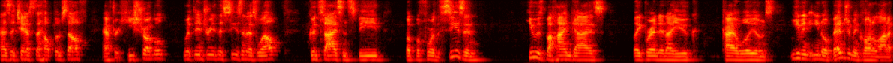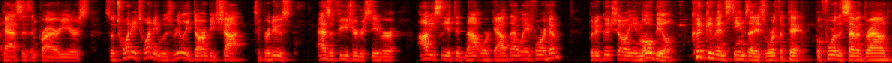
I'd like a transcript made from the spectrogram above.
has a chance to help himself after he struggled with injury this season as well. Good size and speed, but before the season, he was behind guys like Brandon Aiyuk, Kyle Williams, even Eno Benjamin caught a lot of passes in prior years. So 2020 was really Darby's shot to produce as a featured receiver. Obviously, it did not work out that way for him, but a good showing in Mobile could convince teams that he's worth a pick before the seventh round,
